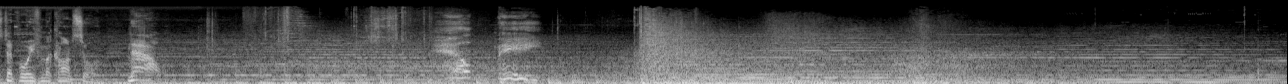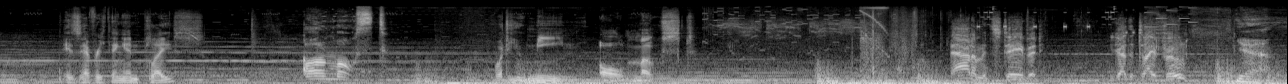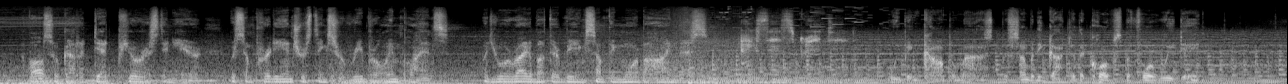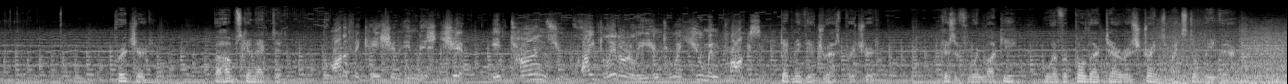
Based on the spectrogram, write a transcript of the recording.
Step away from the console. Now! Help me! Is everything in place? Almost. What do you mean, almost? Adam, it's David. You got the Typhoon? Yeah. I've also got a dead purist in here with some pretty interesting cerebral implants. But you were right about there being something more behind this. Access granted. We've been compromised, but somebody got to the corpse before we did. Pritchard, the hub's connected. The modification in this chip, it turns you quite literally into a human proxy. Get me the address, Pritchard. Because if we're lucky, whoever pulled our terrorist strings might still be there.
